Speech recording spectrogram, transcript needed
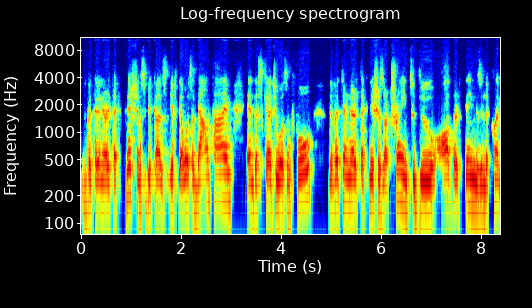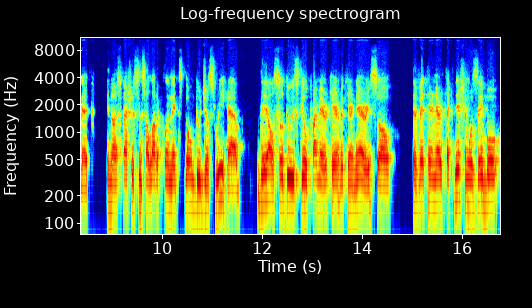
veterinary technicians because if there was a downtime and the schedule wasn't full, the veterinary technicians are trained to do other things in the clinic, you know, especially since a lot of clinics don't do just rehab. They also do still primary care veterinary. So the veterinary technician was able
